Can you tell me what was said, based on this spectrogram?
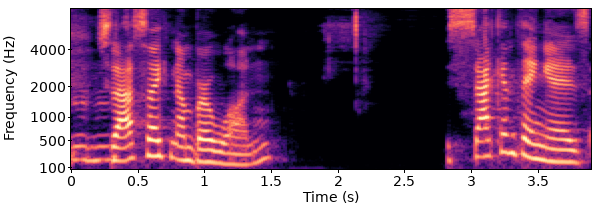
Mm-hmm. So that's like number one. Second thing is,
